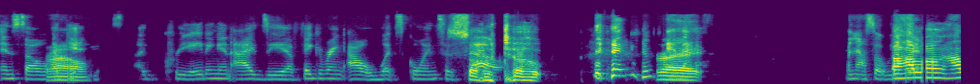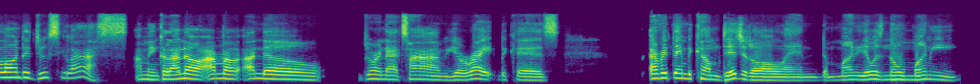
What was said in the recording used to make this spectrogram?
and so wow. again, uh, creating an idea, figuring out what's going to so sell. dope. right. And that's what we. So how long? How long did Juicy last? I mean, because I know I'm. A, I know during that time, you're right because everything become digital and the money. There was no money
